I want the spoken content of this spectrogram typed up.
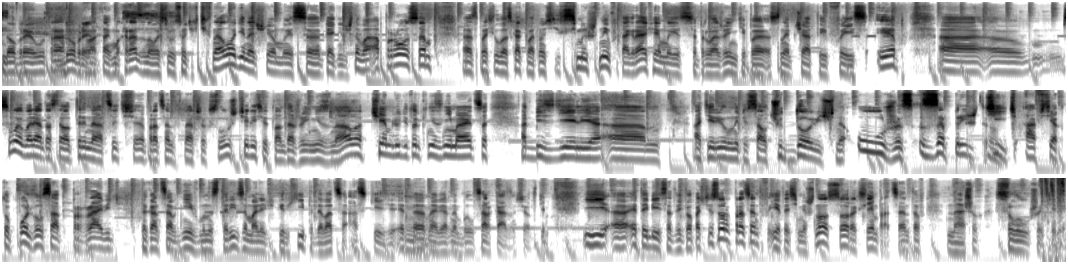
Доброе утро. Доброе. Вахтанг Махарадзе, новости высоких технологий. Начнем мы с э, пятничного опроса. Э, Спросил вас, как вы относитесь к смешным фотографиям из приложений типа Snapchat и Face App. А, э, Свой вариант оставил 13% наших слушателей. Светлана даже и не знала, чем люди только не занимаются от безделья. А а Кирилл написал чудовищно, ужас, запретить, а всех, кто пользовался, отправить до конца дней в монастыри, замолить грехи и предаваться аскезе. Это, наверное, был сарказм все-таки. И э, это бесит, ответил почти 40%, и это смешно, 47% наших слушателей.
